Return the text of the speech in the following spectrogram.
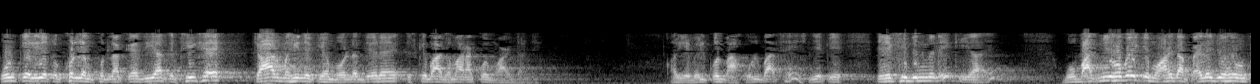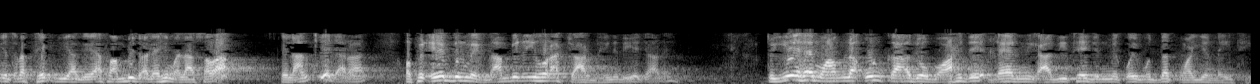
ان کے لیے تو کھلم کھلا کہہ دیا کہ ٹھیک ہے، چار مہینے کی ہم مہلت دے رہے ہیں، اس کے بعد ہمارا کوئی معاہدہ نہیں۔ اور یہ بالکل معقول بات ہے، اس لیے کہ ایک ہی دن میں نہیں کیا ہے۔ وہ بات بھی ہو گئی کہ معاہدہ پہلے جو ہے ان کی طرف پھینک دیا گیا فامبز علیہ ملا سوا اعلان کیا جا رہا ہے۔ اور پھر ایک دن میں اقدام بھی نہیں ہو رہا، چار مہینے دیے جا رہے ہیں۔ تو یہ ہے معاملہ ان کا جو معاہدے غیر میادی تھے، جن میں کوئی مدت معین نہیں تھی۔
